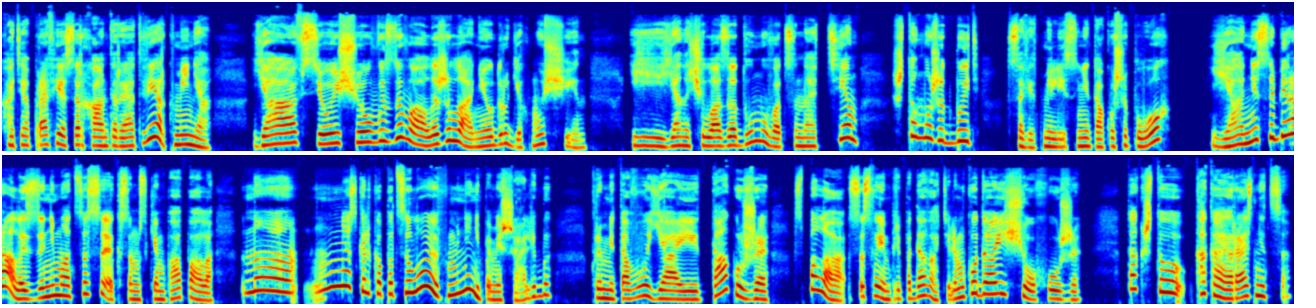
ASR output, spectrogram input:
хотя профессор Хантер и отверг меня, я все еще вызывала желание у других мужчин. И я начала задумываться над тем, что, может быть, совет Мелисы не так уж и плох, я не собиралась заниматься сексом с кем попало, но несколько поцелуев мне не помешали бы. Кроме того, я и так уже спала со своим преподавателем, куда еще хуже. Так что какая разница?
